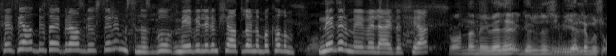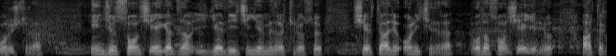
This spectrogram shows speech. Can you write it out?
Tezgahı bize biraz gösterir misiniz? Bu meyvelerin fiyatlarına bakalım. Nedir meyvelerde fiyat? Şu anda meyvede gördüğünüz gibi yerli muz 13 lira. İncir son şeye geldiği, geldiği için 20 lira kilosu. Şeftali 12 lira. O da son şeye geliyor. Artık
